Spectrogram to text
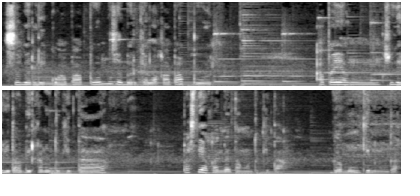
seberliku apa pun seberkelok apa pun apa yang sudah ditakdirkan untuk kita pasti akan datang untuk kita. Gak mungkin enggak.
